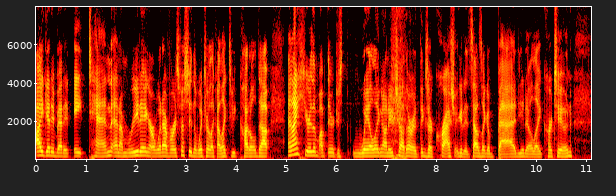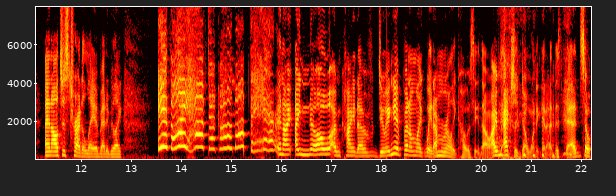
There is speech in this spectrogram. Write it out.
I get in bed at eight ten, and I'm reading or whatever. Especially in the winter, like I like to be cuddled up, and I hear them up there just wailing on each other, and things are crashing, and it sounds like a bad, you know, like cartoon. And I'll just try to lay in bed and be like, if I up there, and I, I know I'm kind of doing it, but I'm like, wait, I'm really cozy though. I actually don't want to get out of this bed. So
